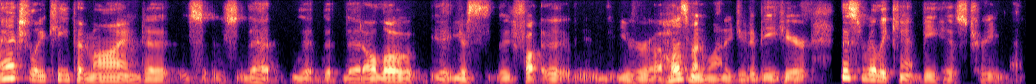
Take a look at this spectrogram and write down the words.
Actually, keep in mind uh, that, that that although your uh, your husband wanted you to be here, this really can't be his treatment.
